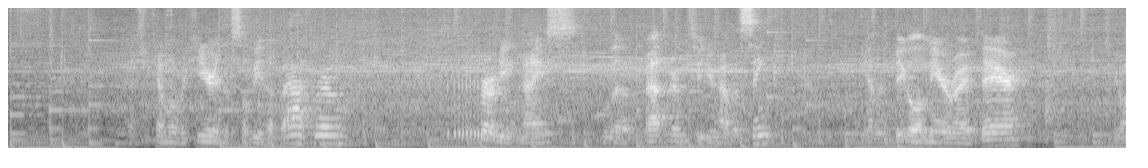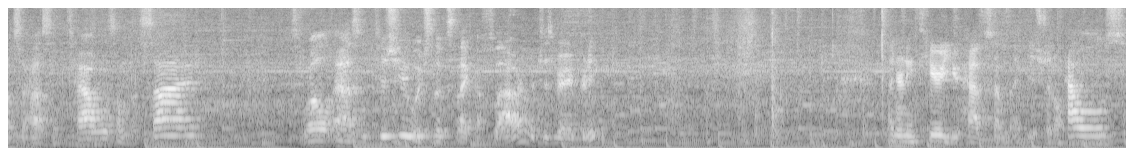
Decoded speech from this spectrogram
As you come over here, this will be the bathroom. Pretty nice little bathroom. So you have a sink, you have a big old mirror right there. You also have some towels on the side, as well as some tissue, which looks like a flower, which is very pretty. Underneath here you have some additional towels.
